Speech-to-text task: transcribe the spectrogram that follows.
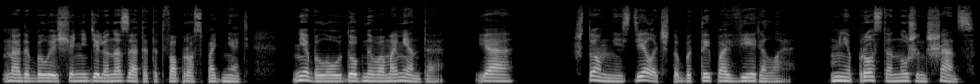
Надо было еще неделю назад этот вопрос поднять. Не было удобного момента. Я... Что мне сделать, чтобы ты поверила? Мне просто нужен шанс.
